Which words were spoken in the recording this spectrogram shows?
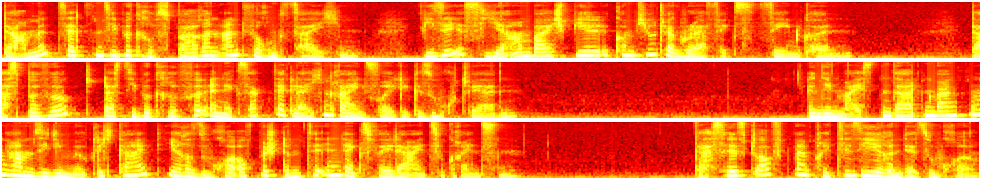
Damit setzen Sie Begriffspaare in Anführungszeichen, wie Sie es hier am Beispiel Computer Graphics sehen können. Das bewirkt, dass die Begriffe in exakt der gleichen Reihenfolge gesucht werden. In den meisten Datenbanken haben Sie die Möglichkeit, Ihre Suche auf bestimmte Indexfelder einzugrenzen. Das hilft oft beim Präzisieren der Suche.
